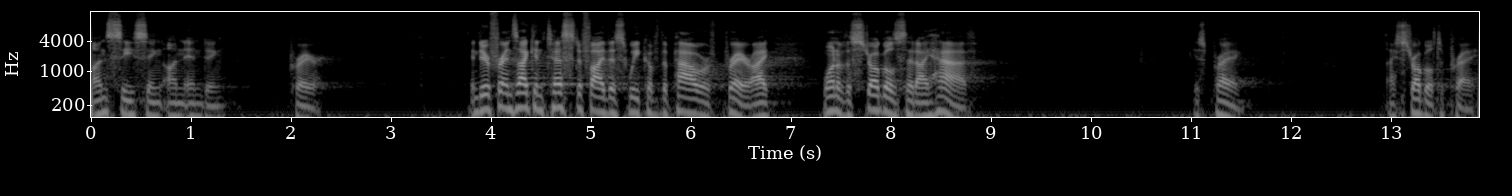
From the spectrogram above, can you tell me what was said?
Unceasing, unending prayer. And dear friends, I can testify this week of the power of prayer. I, one of the struggles that I have is praying. I struggle to pray.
